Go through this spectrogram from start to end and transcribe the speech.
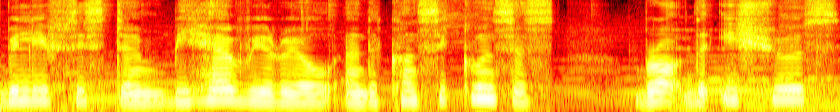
belief system, behavioral, and the consequences brought the issues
